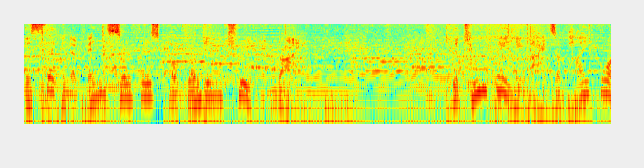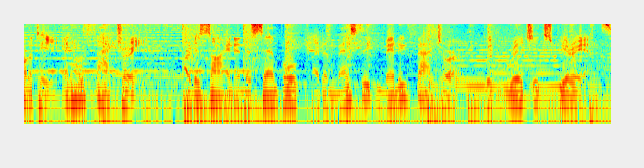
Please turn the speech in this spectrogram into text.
the second event surface corrosion treatment line. The two painting lines of high quality in our factory are designed and assembled by domestic manufacturer with rich experience.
